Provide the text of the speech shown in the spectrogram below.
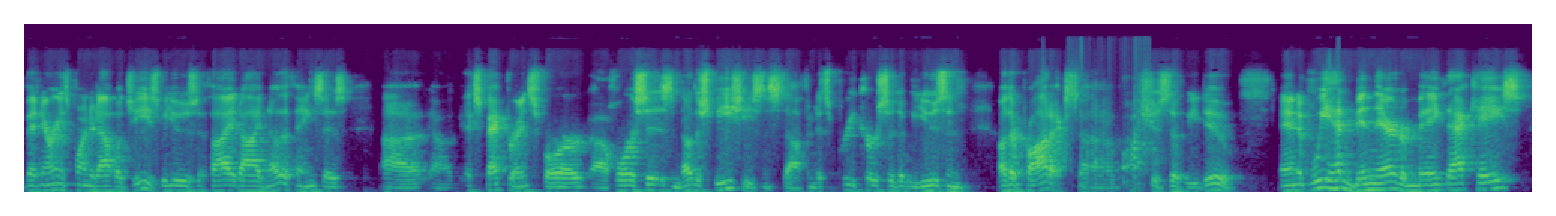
veterinarians pointed out, well, geez, we use thiodide and other things as expectorants for uh, horses and other species and stuff. And it's a precursor that we use in other products, uh, washes that we do. And if we hadn't been there to make that case,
